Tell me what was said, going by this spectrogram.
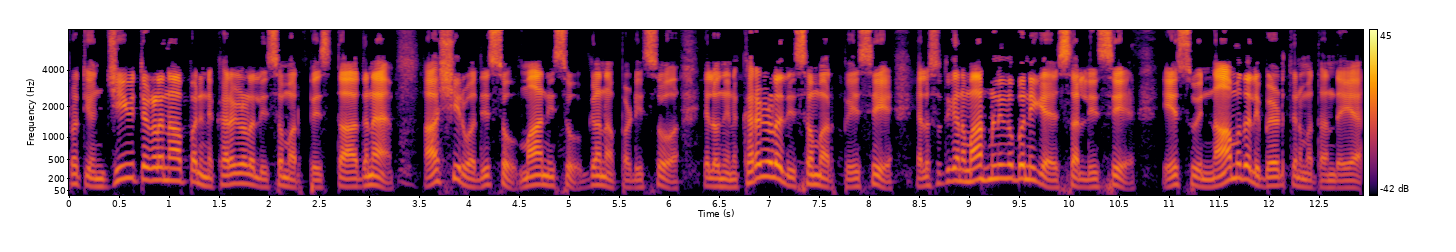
ಪ್ರತಿಯೊಂದು ಜೀವಿತಗಳನ್ನ ಅಪ್ಪ, ನಿನ್ನ ಕರಗಳಲ್ಲಿ ಸಮರ್ಪಿಸ್ತಾ ಆಶೀರ್ವದಿಸು, ಮಾನಿಸು, ಘನಪಡಿಸು. ಎಲ್ಲೋ ನಿನ್ನ ಕರಗಳಲ್ಲಿ ಸಮರ್ಪಿಸಿ. ಎಲ್ಲ ಸುತ್ತಿಗನ ಮಾರ್ಮಲಿನೊಬ್ಬನಿಗೆ ಸಲ್ಲಿಸಿ. ಯೇಸುವಿನ ನಾಮದಲ್ಲಿ ಬೇಡುತ್ತೆ ನಮ್ಮ ತಂದೆಯೇ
